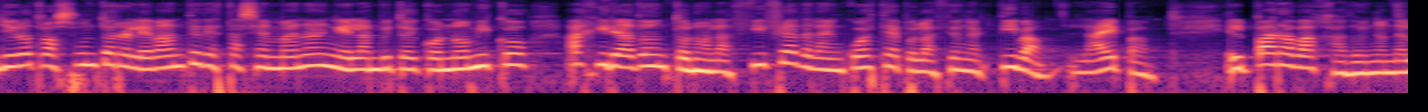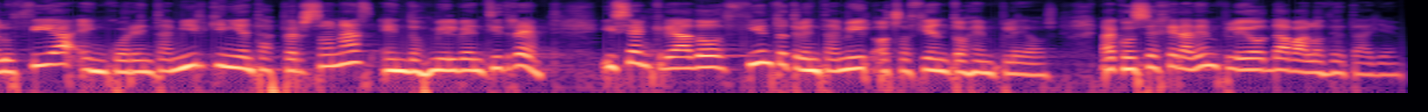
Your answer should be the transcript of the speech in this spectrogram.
Y el otro asunto relevante de esta semana en el ámbito económico ha girado en torno a las cifras de la encuesta de población activa, la EPA. El paro ha bajado en Andalucía en 40.500 personas en 2023 y se han creado 130.800 empleos. La consejera de Empleo daba los detalles.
